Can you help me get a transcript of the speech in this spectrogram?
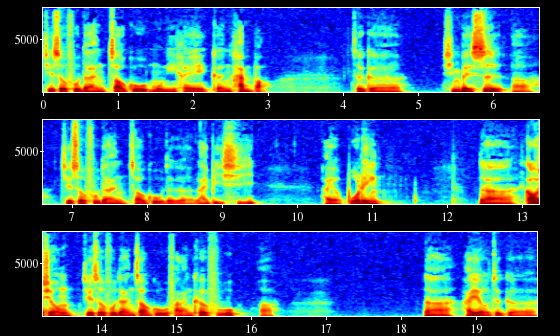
接受负担照顾慕尼黑跟汉堡，这个新北市啊接受负担照顾这个莱比锡，还有柏林。那高雄接受负担照顾法兰克福啊，那还有这个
